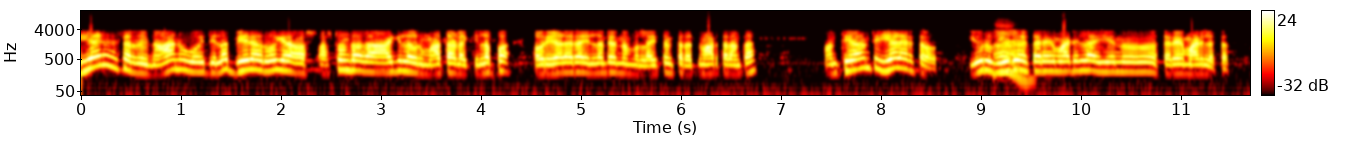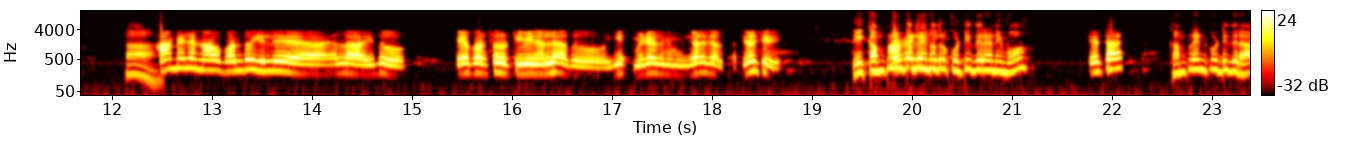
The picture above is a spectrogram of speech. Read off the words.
ಹೇಳಿದ್ರಿ ಸರ್ ನಾನು ಹೋಗಿದ್ದಿಲ್ಲ ಬೇರೆಯವ್ರು ಹೋಗಿ ಅಷ್ಟ್- ಅಷ್ಟೊಂದು ಅದು ಆಗಿಲ್ಲ ಅವ್ರು ಮಾತಾಡಕ್ ಇಲ್ಲಪ್ಪ ಅವ್ರು ಹೇಳ್ಯಾರ ಇಲ್ಲಂದ್ರೆ ನಮ್ಮ ಲೈಸೆನ್ಸ್ ರದ್ದು ಮಾಡ್ತಾರಂತ ಅಂತ. ಹೇಳಂತ ಹೇಳ್ಯಾರ ಸರ್ ಅವ್ರು. ಇವ್ರು ವಿಡಿಯೋ ಸರಿಯಾಗಿ ಮಾಡಿಲ್ಲ ಏನು ಸರಿಯಾಗಿ ಮಾಡಿಲ್ಲ ಸರ್. ಆಮೇಲೆ ನಾವು ಬಂದು ಇಲ್ಲಿ ಎಲ್ಲ ಇದು ಪೇಪರ್ಸ್ ಟಿವಿನಲ್ಲೇ ಅದು ಮೀಡಿಯಾ ಮೀಡಿಯಾಗ ನಿಮ್ಗೆ ಹೇಳಿದಲ್ಲ ಸರ್ ತಿಳಿಸಿದ್ವಿ. ಈ ಕಂಪ್ಲೇಂಟ್ ಅದು ಏನಾದ್ರು ಕೊಟ್ಟಿದ್ದೀರಾ ನೀವು? ಏನ್ ಸರ್ ಕಂಪ್ಲೇಂಟ್ ಕೊಟ್ಟಿದ್ದೀರಾ?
